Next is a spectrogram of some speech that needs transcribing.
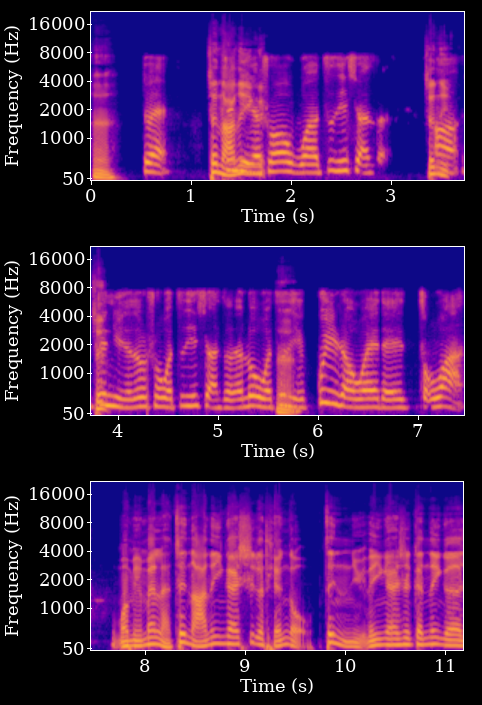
嗯，对，这男的女的说，我自己选择。这女这女的都说我自己选择的路，我自己跪着我也得走完。我明白了，这男的应该是个舔狗，这女的应该是跟那个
